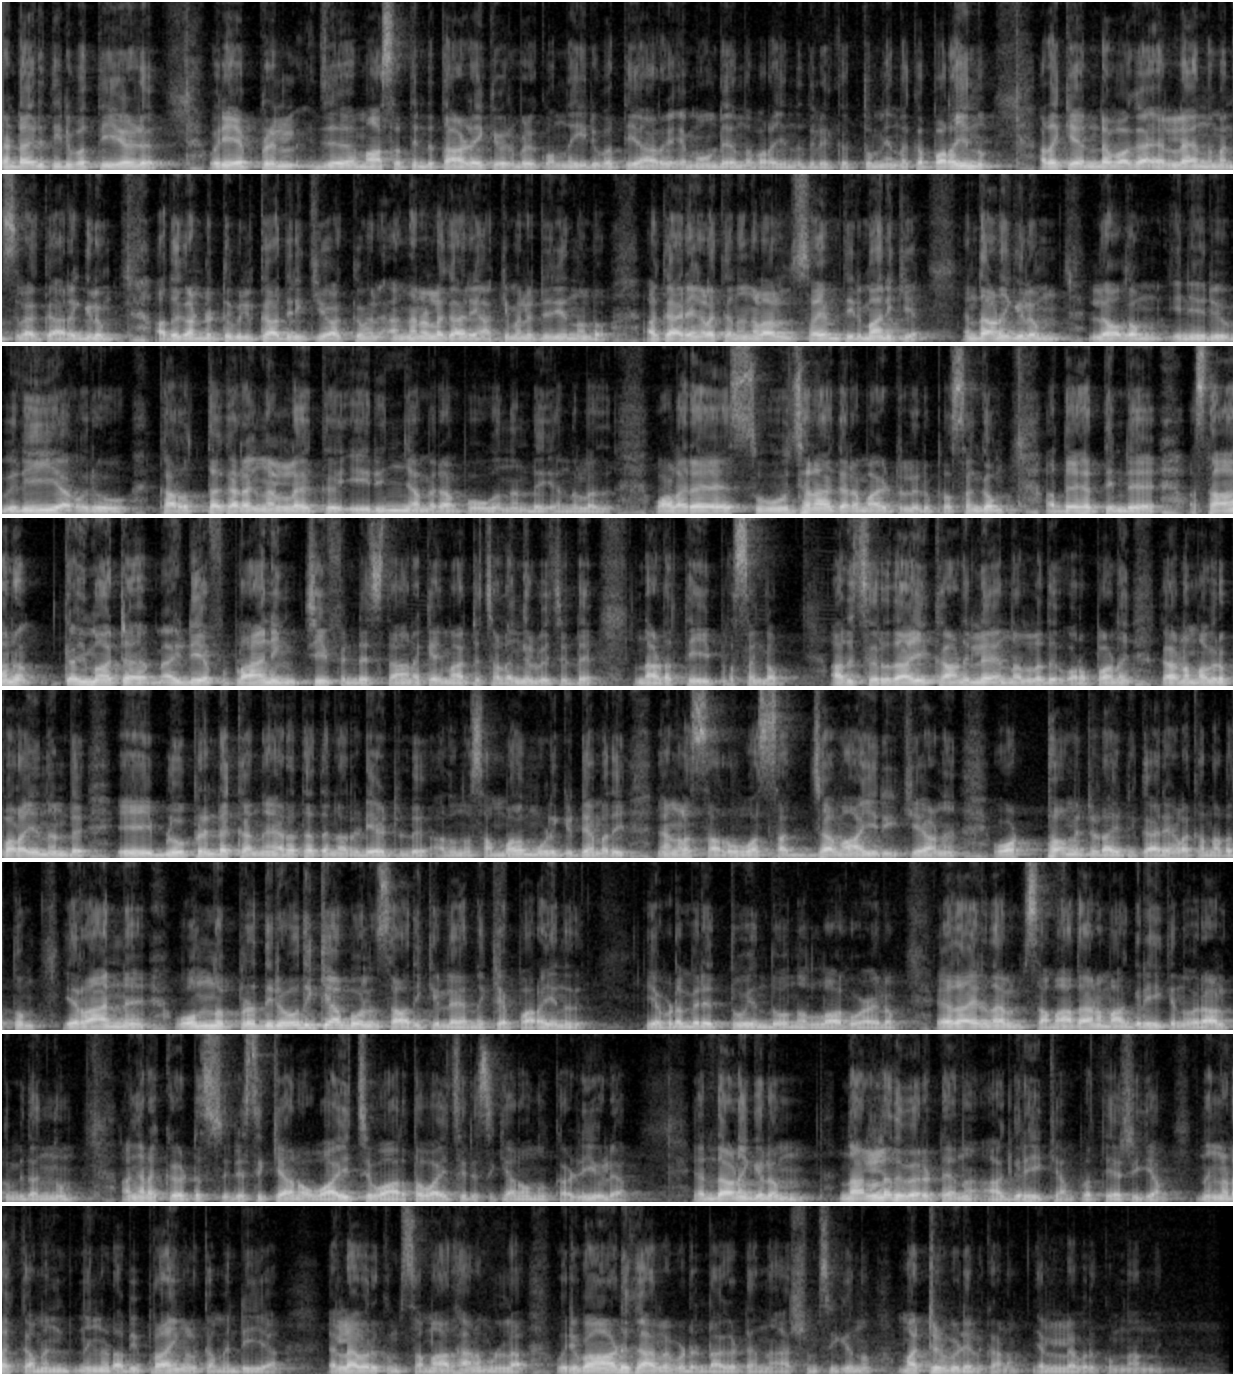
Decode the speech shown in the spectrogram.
രണ്ടായിരത്തി ഇരുപത്തി ഏഴ് ഒരു ഏപ്രിൽ മാസത്തിന്റെ താഴേക്ക് വരുമ്പോഴേക്കും ഒന്ന് ഇരുപത്തിയാറ് എമൗണ്ട് എന്ന് പറയുന്നതിലേക്ക് എത്തും എന്നൊക്കെ പറയുന്നു. അതൊക്കെ എന്റെ വക അല്ല എന്ന് മനസ്സിലാക്കുക. ആരെങ്കിലും അത് കണ്ടിട്ട് വിൽക്കാതിരിക്കുകയോ അക്യുമൽ അങ്ങനെയുള്ള കാര്യം അക്യുമലേറ്റ് ചെയ്യുന്നുണ്ടോ? ആ കാര്യങ്ങളൊക്കെ നിങ്ങളാൽ സ്വയം തീരുമാനിക്കുക. എന്താണെങ്കിലും ലോകം ഇനി ഒരു വലിയ ഒരു കറുത്ത കരങ്ങളിലേക്ക് എരിഞ്ഞമരാൻ പോകുന്നുണ്ട് എന്നുള്ളത് വളരെ സൂചനാകരമായിട്ടുള്ളൊരു പ്രസംഗം. അദ്ദേഹത്തിന്റെ സ്ഥാനം കൈമാറ്റ ഐ ഡി എഫ് പ്ലാനിംഗ് ചീഫിന്റെ സ്ഥാന കൈമാറ്റ ചടങ്ങിൽ വെച്ചിട്ട് നടത്തിയ ഈ പ്രസംഗം. അത് ചെറുതായി കാണില്ല എന്നുള്ളത് ഉറപ്പാണ്. കാരണം അവർ പറയുന്നുണ്ട് ഈ ബ്ലൂ പ്രിന്റൊക്കെ നേരത്തെ തന്നെ റെഡി ആയിട്ടുണ്ട്. അതൊന്ന് സമ്മതം മൂളിക്കിട്ടിയാൽ മതി. ഞങ്ങൾ സർവസജ്ജമായിരിക്കുകയാണ് ഓട്ടോമാറ്റഡായിട്ട് കാര്യങ്ങളൊക്കെ നടത്തും. ഇറാന് ഒന്ന് പ്രതിരോധിക്കാൻ പോലും സാധിക്കില്ല എന്നൊക്കെയാണ് പറയുന്നത്. എവിടം വരെ എത്തൂ എന്തോ എന്ന് അള്ളാഹു ആയാലും ഏതായിരുന്നാലും സമാധാനം ആഗ്രഹിക്കുന്ന ഒരാൾക്കും ഇതെങ്ങും അങ്ങനെ കേട്ട് രസിക്കാനോ വായിച്ച് വാർത്ത വായിച്ച് രസിക്കാനോ ഒന്നും കഴിയില്ല എന്താണെങ്കിലും നല്ലത് വരട്ടെ എന്ന് ആഗ്രഹിക്കാം പ്രത്യാശിക്കാം. നിങ്ങളുടെ കമന്റ് നിങ്ങളുടെ അഭിപ്രായങ്ങൾ കമന്റ് ചെയ്യുക. എല്ലാവർക്കും സമാധാനമുള്ള ഒരുപാട് കാലം ഇവിടെ ഉണ്ടാകട്ടെ എന്ന് ആശംസിക്കുന്നു. മറ്റൊരു വീഡിയോയിൽ കാണാം. എല്ലാവർക്കും നന്ദി.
